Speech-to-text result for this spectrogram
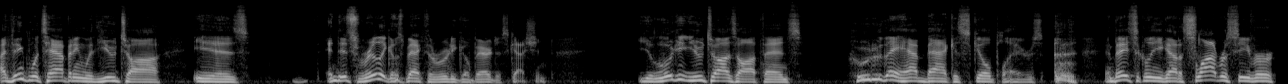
I think what's happening with Utah is, and this really goes back to the Rudy Gobert discussion you look at Utah's offense, who do they have back as skill players? and basically, you got a slot receiver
